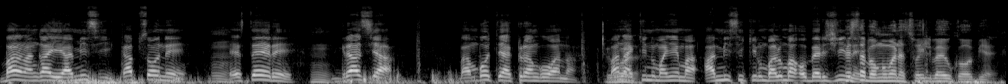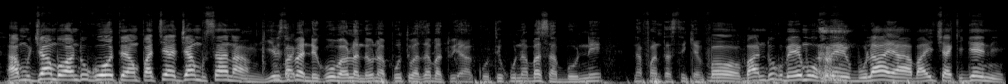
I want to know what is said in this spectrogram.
Bana na ngai amisi capsone Mm. estere Mm. gracia bambote ya yango wana bana kinu manyema amisi kinu mbalumba aubergine. Pesa bango bana swahili bayoka yo bien. Amujambo wa ndugu wote ampatia jambo sana. Mm, ye biso bandeko oyo balolanda yo na poto baza batu ya kote kuna basa basabone na fantastique info. Bo bandugu beyemo kule bulaya baichi ya kigeni.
